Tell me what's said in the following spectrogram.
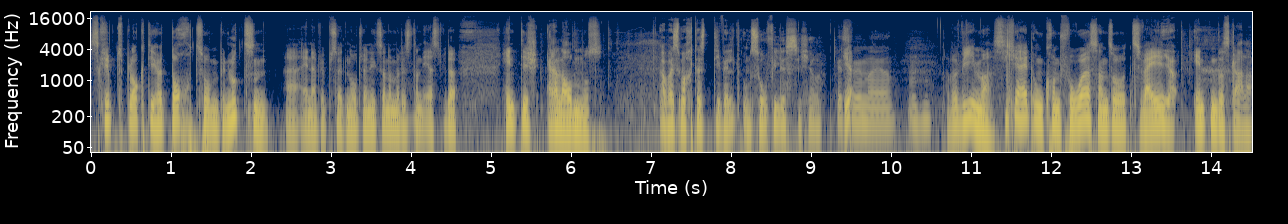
Skriptblock, die halt doch zum Benutzen äh, einer Website notwendig sind, und man das dann erst wieder händisch erlauben muss. Aber es macht das, die Welt um so vieles sicherer. Das ja. will man ja. Mhm. Aber wie immer, Sicherheit und Komfort sind so zwei Ja. Enden der Skala.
